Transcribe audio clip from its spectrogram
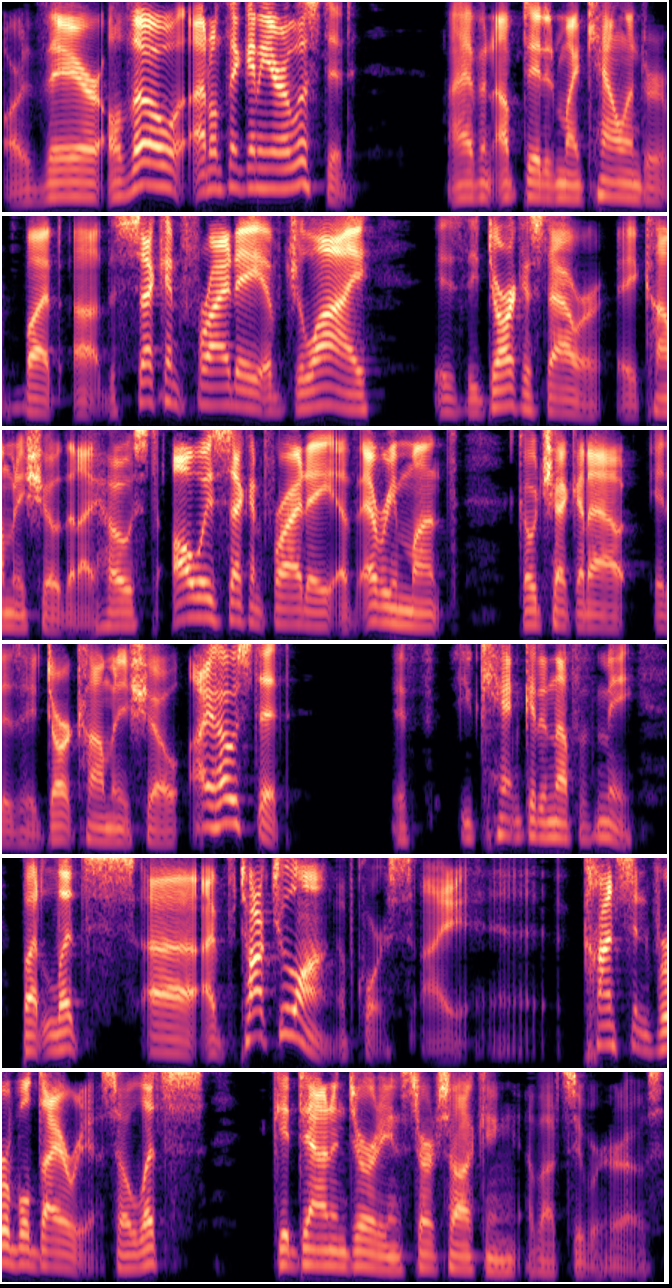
are there, although I don't think any are listed. I haven't updated my calendar, but uh, the second Friday of July is the Darkest Hour, a comedy show that I host. Always second Friday of every month. Go check it out. It is a dark comedy show. I host it if you can't get enough of me. But let's, uh, I've talked too long, of course. I, uh, constant verbal diarrhea. So let's get down and dirty and start talking about superheroes.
